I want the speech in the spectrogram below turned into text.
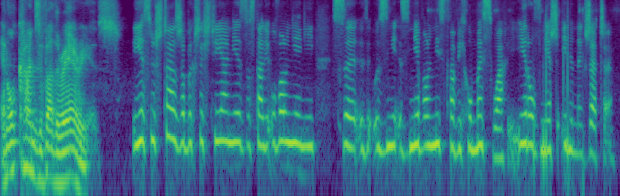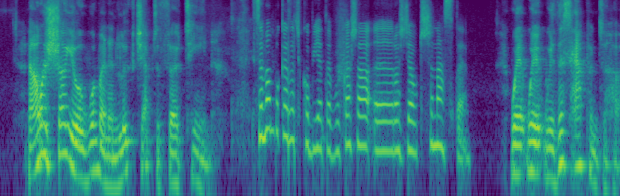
and all kinds of other areas. I jest już czas, żeby chrześcijanie zostali uwolnieni z, z, z niewolnictwa w ich umysłach i również innych rzeczy. Now, I want to show you a woman in Luke chapter 13 Chcę wam pokazać kobietę w Łukasza, e, rozdział 13, where, where, where this happened to her.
